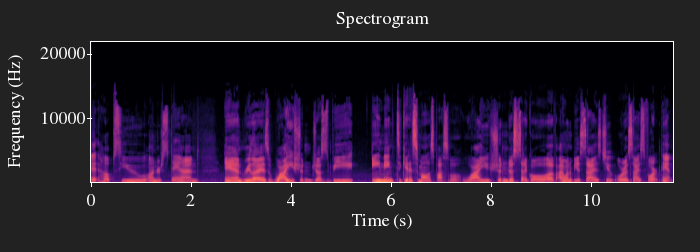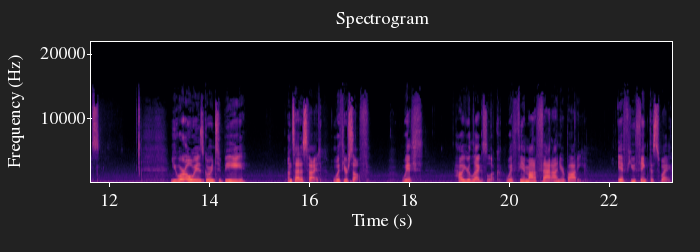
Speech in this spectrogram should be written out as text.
it helps you understand and realize why you shouldn't just be aiming to get as small as possible. Why you shouldn't just set a goal of, I want to be a size two or a size four pants. You are always going to be unsatisfied with yourself, with how your legs look, with the amount of fat on your body, if you think this way.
